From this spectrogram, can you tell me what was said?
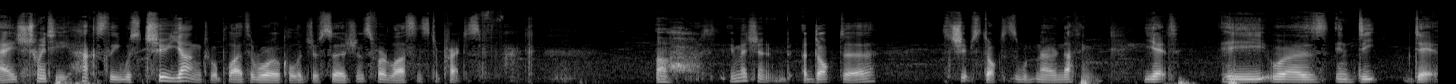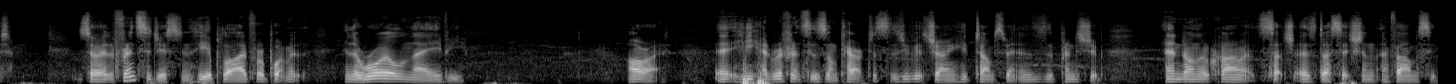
Age 20, Huxley was too young to apply to the Royal College of Surgeons for a license to practice Oh, imagine a doctor, ship's doctors would know nothing. Yet he was in deep debt. So at a friend's suggestion, he applied for appointment in the Royal Navy. All right. Uh, he had references on character certificates showing his time spent in his apprenticeship and on the requirements such as dissection and pharmacy.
